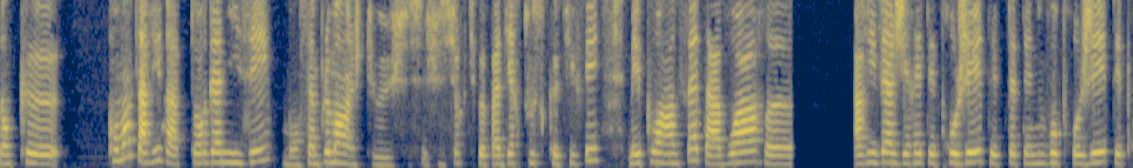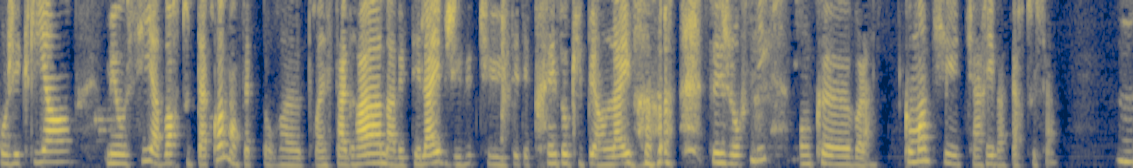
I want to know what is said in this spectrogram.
Donc, comment tu arrives à t'organiser? Bon, simplement, je, suis sûre que tu peux pas dire tout ce que tu fais, mais pour en fait avoir, euh, arriver à gérer tes projets, tes, peut-être tes nouveaux projets, tes projets clients, mais aussi avoir toute ta com en fait pour, euh, Instagram, avec tes lives. J'ai vu que tu étais très occupée en live ces jours-ci. Donc euh, voilà, comment tu, arrives à faire tout ça? Mm.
